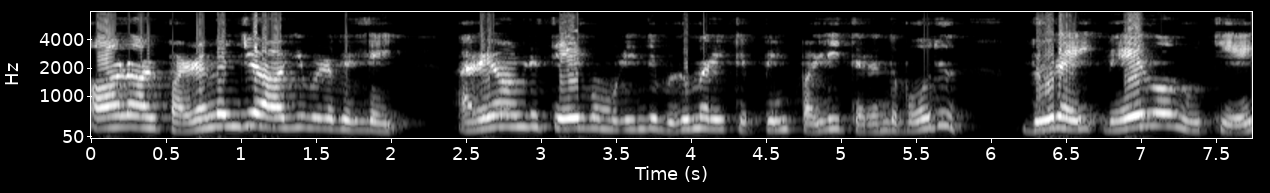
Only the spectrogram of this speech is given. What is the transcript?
ஆனால் பழங்கஞ்சி ஆகிவிடவில்லை. அரையாண்டு தேர்வு முடிந்து விடுமுறைக்கு பின் பள்ளி திறந்தபோது துரை வேறோர் உத்தியை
